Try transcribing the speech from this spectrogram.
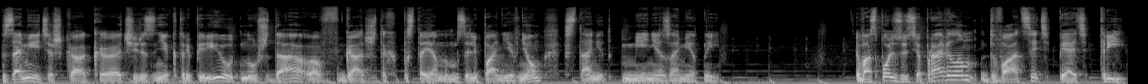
Заметишь, как э, через некоторый период нужда в гаджетах и постоянном залипании в нем станет менее заметной. Воспользуйся правилом 25.3.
